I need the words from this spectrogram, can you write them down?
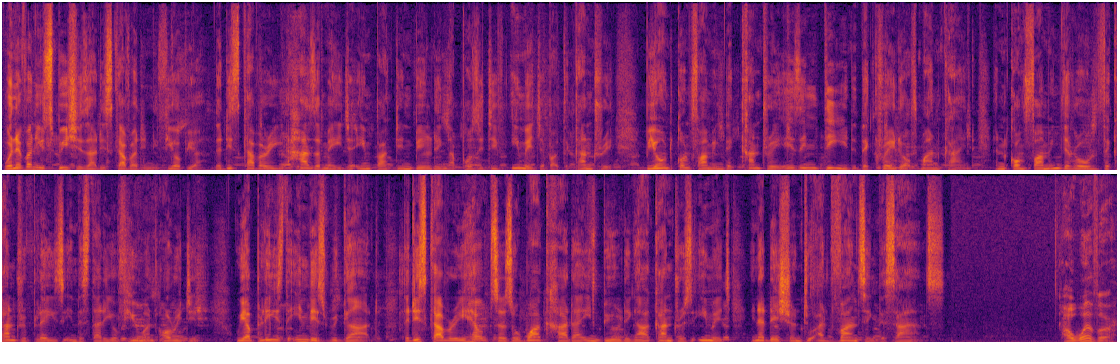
Whenever new species are discovered in Ethiopia, the discovery has a major impact in building a positive image about the country, beyond confirming the country is indeed the cradle of mankind and confirming the role the country plays in the study of human origin. We are pleased in this regard. The discovery helps us work harder in building our country's image in addition to advancing the science. However,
